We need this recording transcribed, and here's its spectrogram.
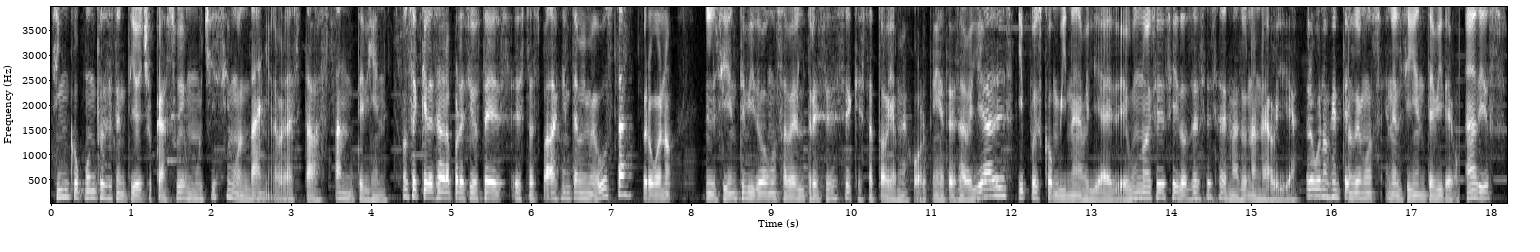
5.78k sube muchísimo el daño, la verdad está bastante bien. No sé qué les habrá parecido a ustedes esta espada, gente, a mí me gusta, pero bueno, en el siguiente video vamos a ver el 3SS que está todavía mejor. Tiene tres habilidades y pues combina habilidades de 1SS y 2SS además de una nueva habilidad. Pero bueno gente, nos vemos en el siguiente video. Adiós.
